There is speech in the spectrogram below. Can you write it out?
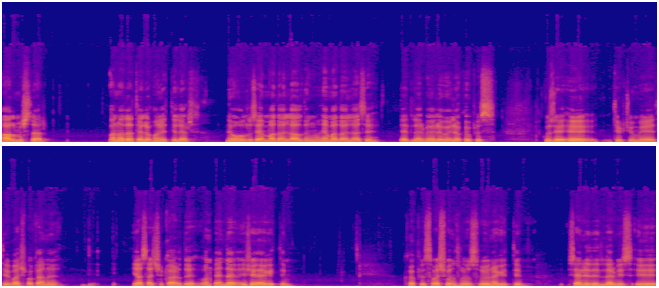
almışlar. Bana da telefon ettiler. Ne oldu sen madalya aldın mı? Ne madalyası? Dediler böyle böyle Kıbrıs Kuzey e, Türk Cumhuriyeti Başbakanı yasa çıkardı. Onu- Ben de şeye gittim. Kıbrıs Başkonsolosluğu'na gittim. Seni dediler biz e,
